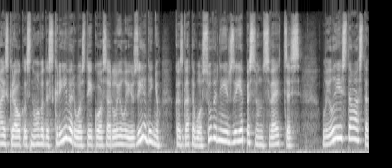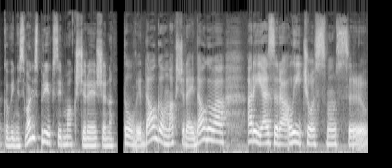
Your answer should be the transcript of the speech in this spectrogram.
Aizkrauklis novada skrīveros tikos ar Liliju Ziediņu, kas gatavo suvenīru ziepes un sveces. Lilija stāsta, ka viņas vaļasprieks ir makšķerēšana. Tūlīt ir Daugava, makšķerēja Daugavā, arī ezerā līčos mums ir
